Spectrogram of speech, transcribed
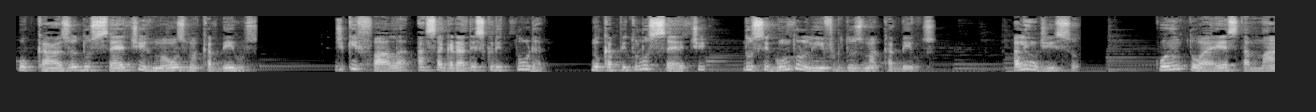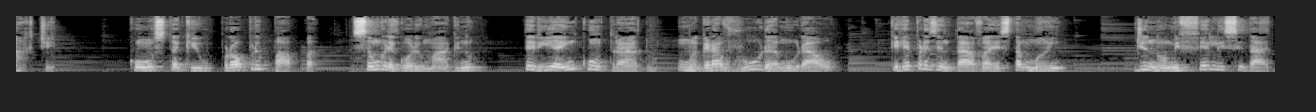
o caso dos sete irmãos macabeus, de que fala a Sagrada Escritura, no capítulo 7 do segundo livro dos Macabeus. Além disso, quanto a esta Marte, consta que o próprio Papa, São Gregório Magno, teria encontrado uma gravura mural que representava esta mãe, de nome Felicidade,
